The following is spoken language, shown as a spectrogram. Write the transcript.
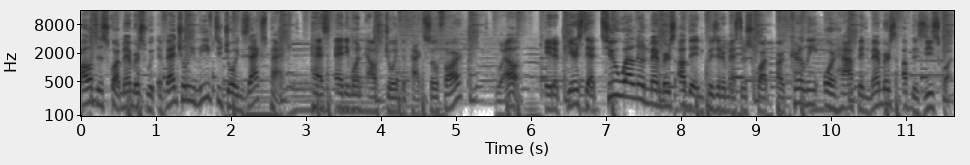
all of the squad members would eventually leave to join Zach's pack, has anyone else joined the pack so far? Well, it appears that two well-known members of the Inquisitor Master Squad are currently or have been members of the Z Squad.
